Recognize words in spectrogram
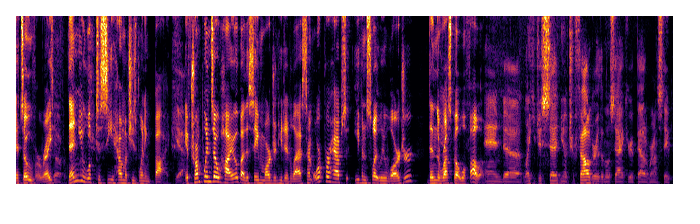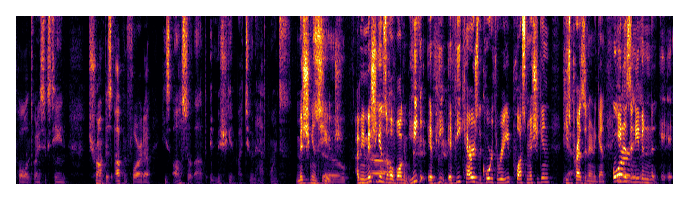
it's over, right? It's over, then you much. look to see how much he's winning by. Yeah. If Trump wins Ohio by the same margin he did last time, or perhaps even slightly larger, then the Rust Belt will follow. And uh, like you just said, you know, Trafalgar, the most accurate battleground state poll in 2016, Trump is up in Florida. He's also up in Michigan by two and a half points. Michigan's So, huge. I mean, Michigan's the whole ballgame. He if he if he carries the core three plus Michigan, he's Yeah. president again. he Or doesn't even i- i-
